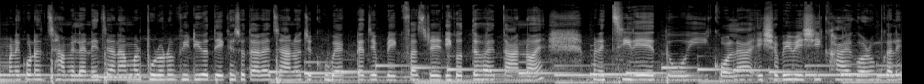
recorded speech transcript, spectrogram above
মানে কোনো ঝামেলা নেই। যারা আমার পুরনো ভিডিও দেখেছ, তারা জানো যে খুব একটা যে ব্রেকফাস্ট রেডি করতে হয় তা নয়। মানে চিড়ে, দই, কলা এসবই বেশি খায় গরমকালে।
